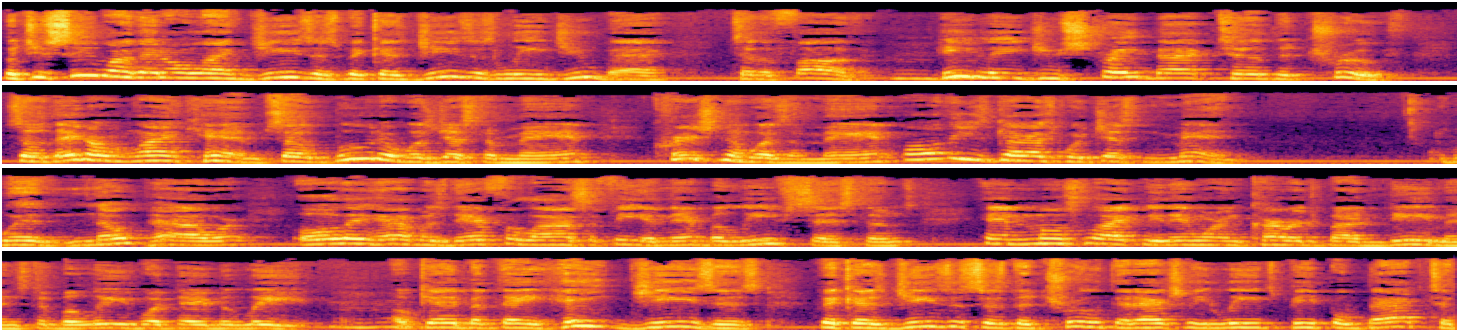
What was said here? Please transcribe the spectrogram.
But you see why they don't like Jesus because Jesus leads you back to the Father. Mm-hmm. He leads you straight back to the truth. So they don't like him. So Buddha was just a man. Krishna was a man. All these guys were just men with no power. All they had was their philosophy and their belief systems. And most likely they were encouraged by demons to believe what they believe. Mm-hmm. Okay, but they hate Jesus because Jesus is the truth that actually leads people back to,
